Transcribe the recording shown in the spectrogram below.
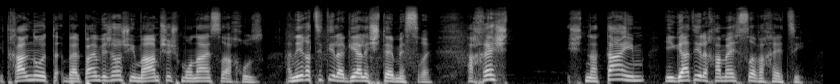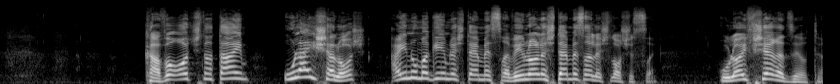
התחלנו ב-2003 עם מע"מ של 18%. אני רציתי להגיע ל-12. אחרי ש... שנתיים הגעתי ל-15 וחצי. כעבור עוד שנתיים, אולי שלוש, היינו מגיעים ל-12, ואם לא ל-12, ל-13. הוא לא אפשר את זה יותר.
